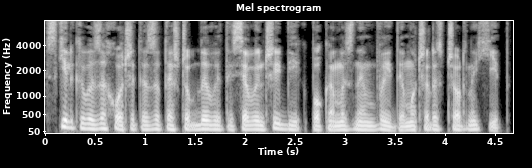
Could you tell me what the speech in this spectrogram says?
Скільки ви захочете за те, щоб дивитися в інший бік, поки ми з ним вийдемо через чорний хід?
